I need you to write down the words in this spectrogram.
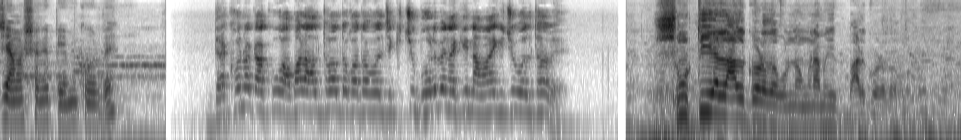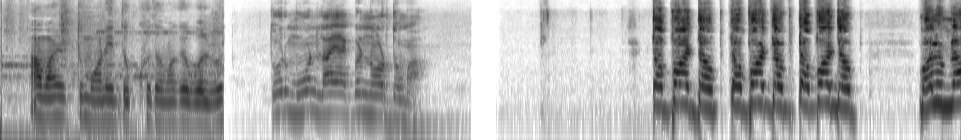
যে আমার সঙ্গে প্রেম করবে দেখো না কাকু আবার আলতো আলতো কথা বলছে। কিছু বলবে নাকি? না আমায় কিছু বলতে হবে? সুটিয়ে লাল করে দেবো নোংরামি বার করে দেবো। আমার একটু মনের দুঃখ তোমাকে বলব। তোর মন লাই একবার নর্দমা। টপা টপ টপা টপ টপা টপ মালুম না?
